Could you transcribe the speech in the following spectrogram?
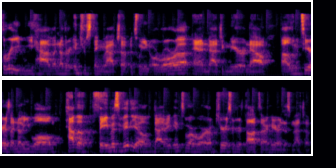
three, we have another interesting matchup between Aurora and Magic Mirror. Now, uh, Lumineers, I know you all have a famous video diving into Aurora. I'm curious what your thoughts are here in this matchup.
